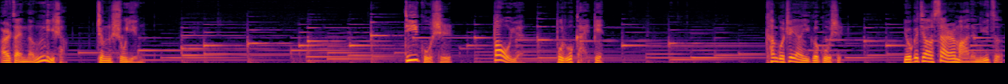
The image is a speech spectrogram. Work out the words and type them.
而在能力上争输赢。低谷时，抱怨不如改变。看过这样一个故事，有个叫塞尔玛的女子，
